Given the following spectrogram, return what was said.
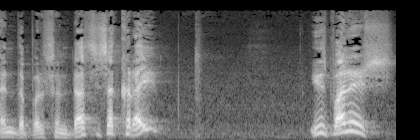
and the person does is a crime. He is punished.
